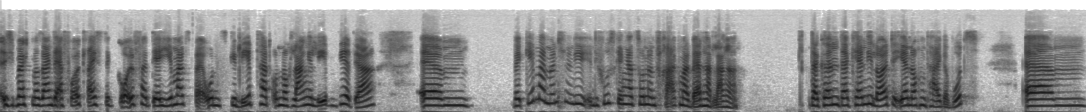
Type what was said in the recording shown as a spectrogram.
ich möchte mal sagen, der erfolgreichste Golfer, der jemals bei uns gelebt hat und noch lange leben wird, ja. Ähm, wir gehen mal München in die, in die Fußgängerzone und fragen mal Bernhard Langer. Da können, da kennen die Leute eher noch einen Tiger Woods. Ähm,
